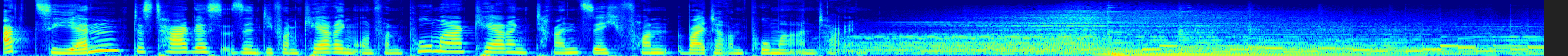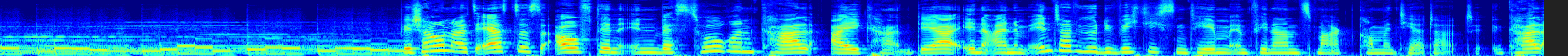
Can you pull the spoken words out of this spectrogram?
Aktien des Tages sind die von Kering und von Puma. Kering trennt sich von weiteren Puma-Anteilen. Wir schauen als erstes auf den Investoren Karl Icahn, der in einem Interview die wichtigsten Themen im Finanzmarkt kommentiert hat. Karl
